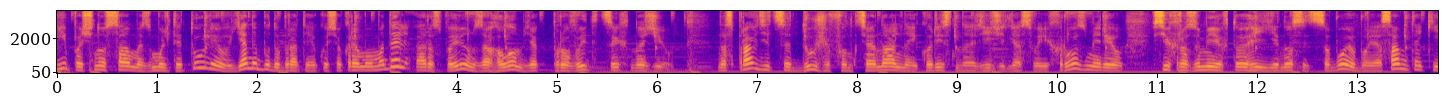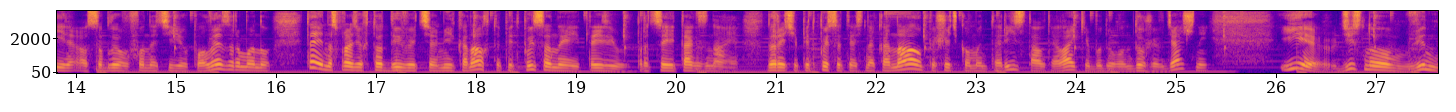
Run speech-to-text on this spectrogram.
І почну саме з мультитулів. Я не буду брати якусь окрему модель, а розповім загалом як про вид цих ножів. Насправді це дуже функціональна і корисна річ для своїх розмірів. Всіх розумію, хто її носить з собою, бо я сам такий, особливо фанатію по лезерману. Та й насправді, хто дивиться мій канал, хто підписаний, той про це і так знає. До речі, підписуйтесь на канал, пишіть коментарі, ставте лайки, буду вам дуже вдячний. І дійсно він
